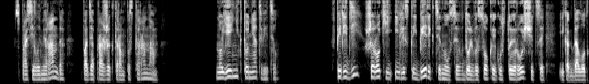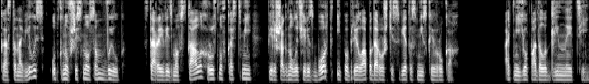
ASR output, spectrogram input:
— спросила Миранда, водя прожектором по сторонам. Но ей никто не ответил. Впереди широкий илистый берег тянулся вдоль высокой густой рощицы, и когда лодка остановилась, уткнувшись носом в выл, старая ведьма встала, хрустнув костьми, перешагнула через борт и побрела по дорожке света с миской в руках. От нее падала длинная тень.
